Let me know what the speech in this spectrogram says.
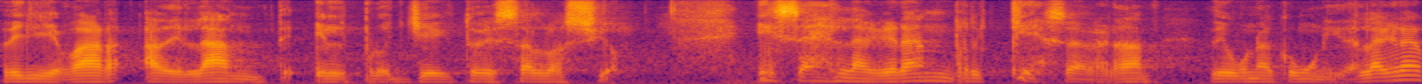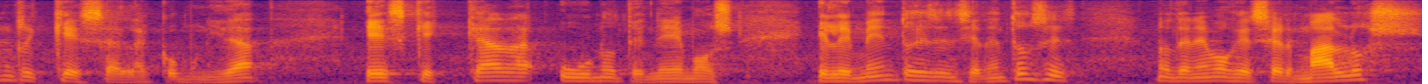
de llevar adelante el proyecto de salvación. Esa es la gran riqueza, ¿verdad? De una comunidad. La gran riqueza de la comunidad es que cada uno tenemos elementos esenciales. Entonces, no tenemos que ser malos,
